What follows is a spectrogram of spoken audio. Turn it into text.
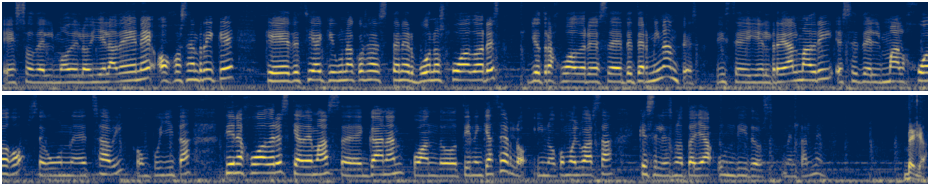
eso del modelo y el ADN. O José Enrique que decía que una cosa es tener buenos jugadores y otra jugadores eh, determinantes. Dice, y el Real Madrid, ese del mal juego, según Xavi, con Pullita, tiene jugadores que además ganan cuando tienen que hacerlo y no como el Barça, que se les nota ya hundidos mentalmente. Venga.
